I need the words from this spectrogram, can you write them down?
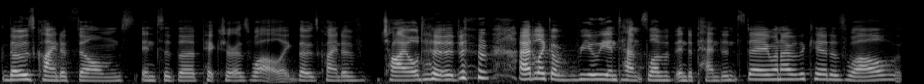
those kind of films into the picture as well, like those kind of childhood. I had like a really intense love of Independence Day when I was a kid as well,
